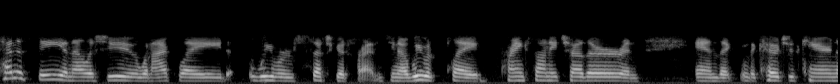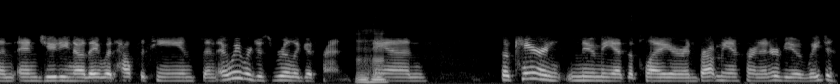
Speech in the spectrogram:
Tennessee and LSU, when I played, we were such good friends. You know, we would play pranks on each other, and and the the coaches, Karen and, and Judi, you know, they would help the teams, and, and we were just really good friends. Mm-hmm. And so Karen knew me as a player and brought me in for an interview. And we just,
